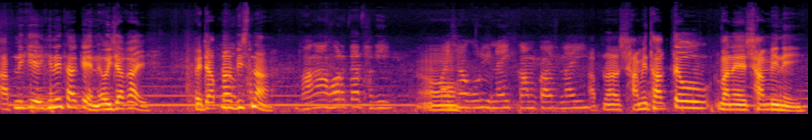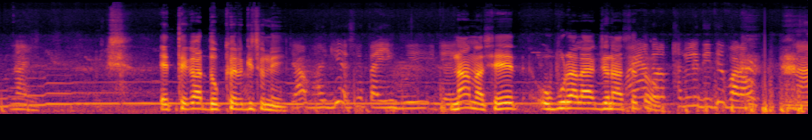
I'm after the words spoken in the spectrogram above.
আপনি কি এখানেই থাকেন ওই জায়গায়? এটা আপনার বিছনা? ভাঙা ঘরটা থাকি পয়সা করি নাই কাম কাজ নাই। আপনার স্বামী থাকতেও মানে স্বামী নেই? নাই। এর থেকে আর দুঃখের কিছু নেই? যা ভাগ্য আছে তাই এটাই। না না সে উপরালা একজন আছে তো। থাকলে দিতে পারো। না।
